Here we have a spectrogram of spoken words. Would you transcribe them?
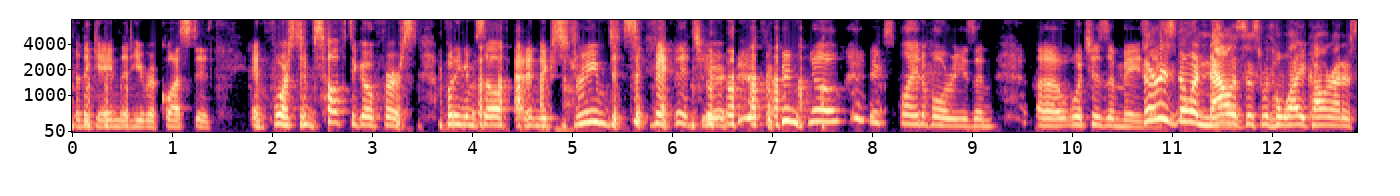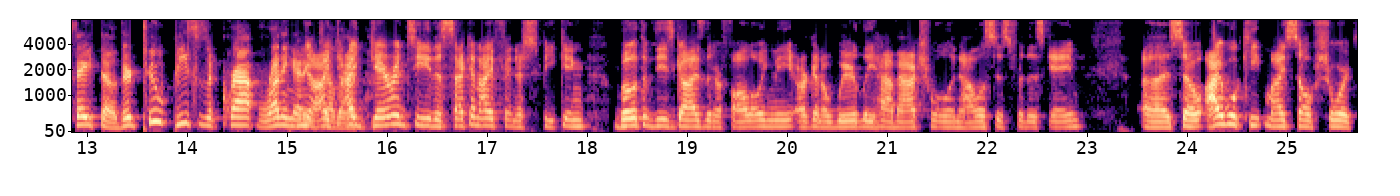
for the game that he requested and forced himself to go first, putting himself at an extreme disadvantage here for no explainable reason, uh, which is amazing. There is no analysis with Hawaii Colorado State though. They're two pieces of crap running at No, each I, other. I guarantee the second I finish speaking, both of these guys that are following me are going to weirdly have actual analysis for this game. Uh, so I will keep myself short.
